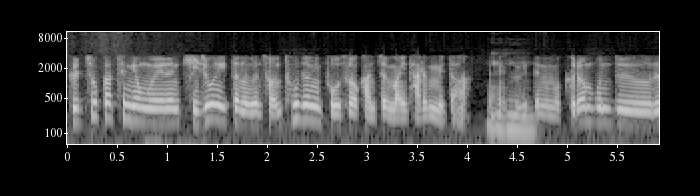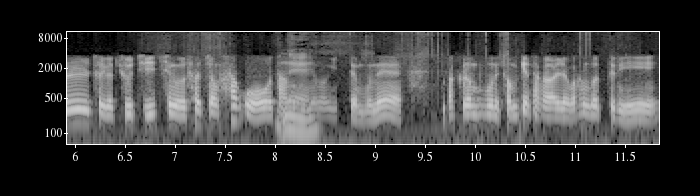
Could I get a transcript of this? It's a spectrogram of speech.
그쪽 같은 경우에는 기존에 있던 그 전통적인 보수와 관점이 많이 다릅니다. 네, 음흠. 그렇기 때문에 뭐 그런 분들을 저희가 주 지지층으로 설정하고 당을 네. 운영하기 때문에 막 그런 부분에 젊게 다가가려고 한 것들이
